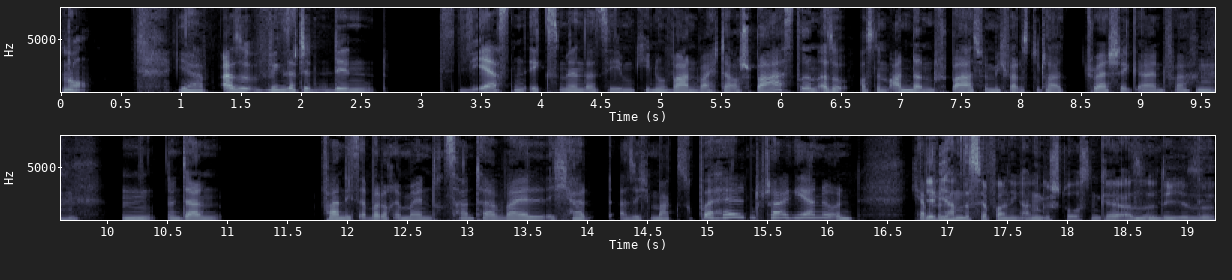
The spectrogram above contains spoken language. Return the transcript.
no. Ja, also wie gesagt, den, den die ersten X-Men, als sie im Kino waren, war ich da aus Spaß drin, also aus einem anderen Spaß. Für mich war das total trashig einfach. Mhm. Mm, Und dann fand ich es aber doch immer interessanter, weil ich halt, also ich mag Superhelden total gerne und ich habe Ja, die haben das ja vor allen Dingen angestoßen, gell? Also Mhm. diese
